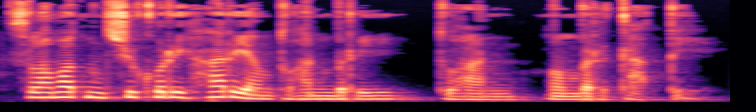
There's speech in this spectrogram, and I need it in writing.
Selamat mensyukuri hari yang Tuhan beri. Tuhan memberkati.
